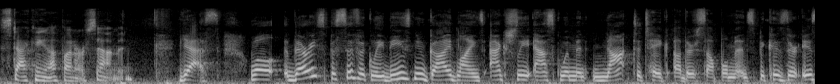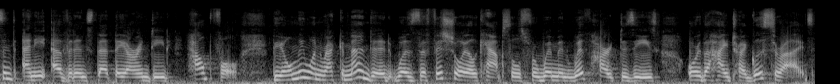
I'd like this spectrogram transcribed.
stacking up on our salmon? Yes. Well, very specifically, these new guidelines actually ask women not to take other supplements because there isn't any evidence that they are indeed helpful. The only one recommended was the fish oil capsules for women with heart disease or the high triglycerides.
